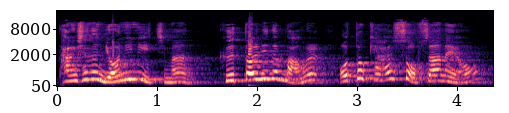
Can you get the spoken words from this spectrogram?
당신은 연인이 있지만 그 떨리는 마음을 어떻게 할 수 없어 하네요.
